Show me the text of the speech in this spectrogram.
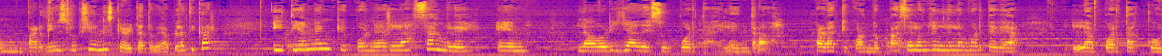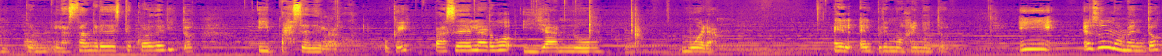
un par de instrucciones que ahorita te voy a platicar, y tienen que poner la sangre en la orilla de su puerta, de la entrada, para que cuando pase el ángel de la muerte vea la puerta con, la sangre de este corderito y pase de largo, ¿ok? Pase de largo y ya no muera el, el primogénito. Y es un momento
